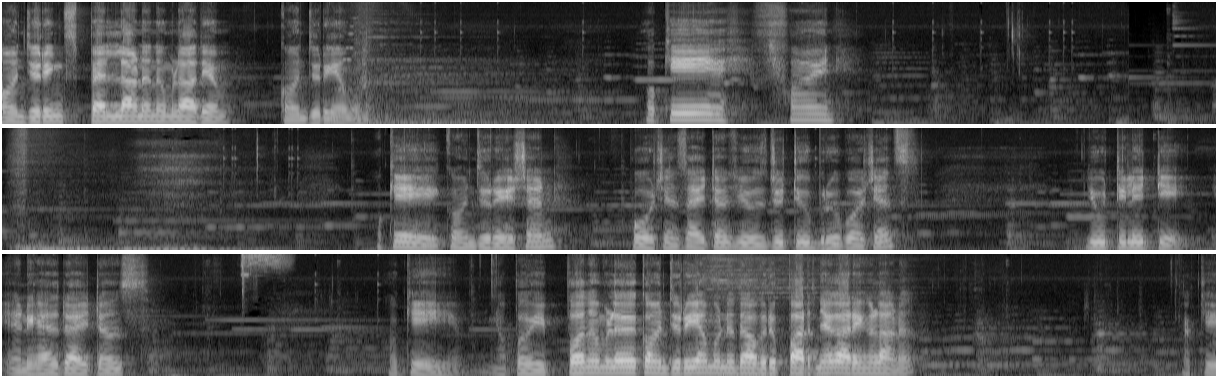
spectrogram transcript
കോഞ്ചറിങ് സ്പെല്ലാണ് നമ്മൾ ആദ്യം കോഞ്ചർ ചെയ്യാൻ പോകുന്നത് Okay, fine. Okay, conjuration potions items used to brew potions. Utility enhanced items. Okay അപ്പോൾ ഇപ്പോൾ നമ്മൾ കോഞ്ചർ ചെയ്യാൻ പോകുന്നത് അവർ പറഞ്ഞ കാര്യങ്ങളാണ് ഓക്കെ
